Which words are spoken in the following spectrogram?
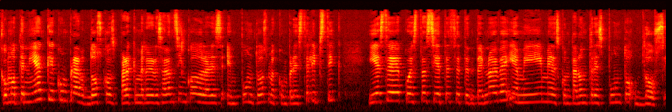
Como tenía que comprar dos cosas para que me regresaran 5 dólares en puntos, me compré este lipstick y este cuesta $7.79 y a mí me descontaron 3.12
